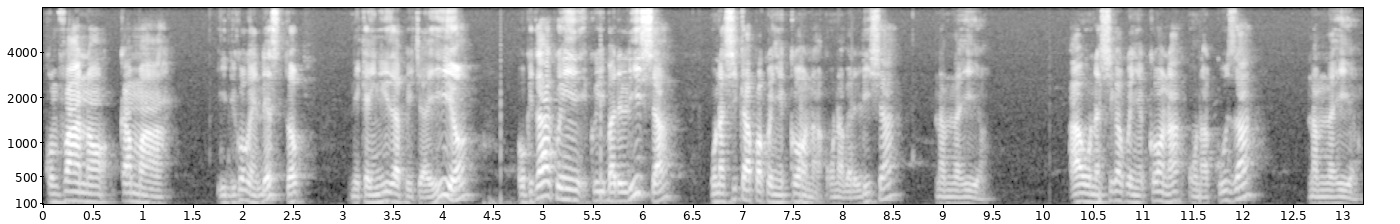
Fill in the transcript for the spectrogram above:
kwa mfano kama ilikuwa kwenye desktop nikaingiza picha hiyo ukitaka kui- kuibadilisha unashika hapa kwenye kona unabadilisha namna hiyo. Au unashika kwenye kona unakuza namna hiyo.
